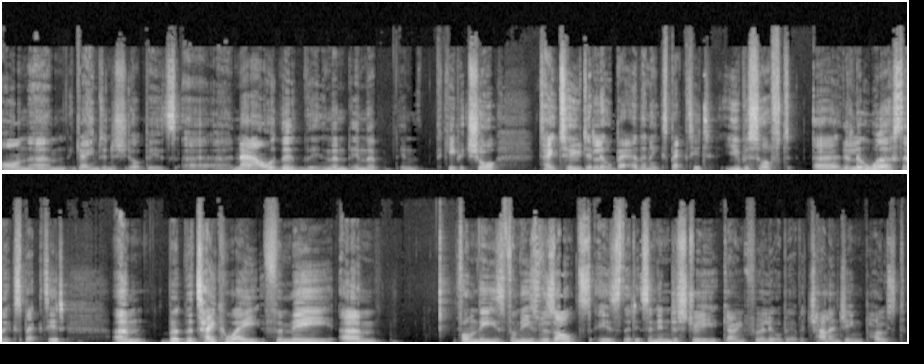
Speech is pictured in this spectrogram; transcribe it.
on um, GamesIndustry.biz. Uh, uh, now, the, in the in the in to keep it short, Take Two did a little better than expected. Ubisoft uh, did a little worse than expected. Um, but the takeaway for me um, from these from these results is that it's an industry going through a little bit of a challenging post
